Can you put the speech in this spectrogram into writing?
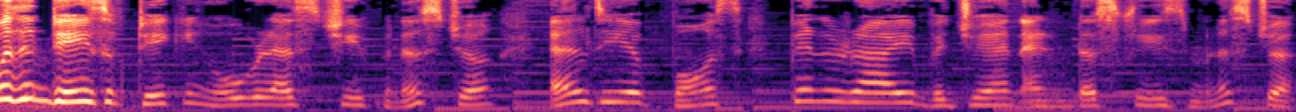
Within days of taking over as Chief Minister, LDF boss Pinarayi Vijayan and Industries Minister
